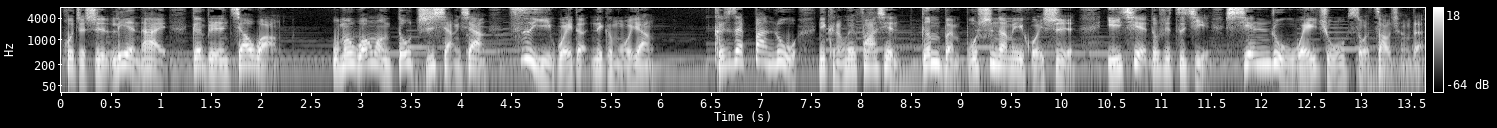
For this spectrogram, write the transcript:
或者是恋爱、跟别人交往，我们往往都只想象自以为的那个模样。可是，在半路，你可能会发现根本不是那么一回事，一切都是自己先入为主所造成的。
